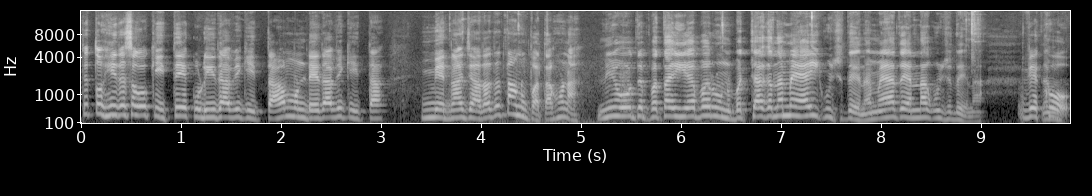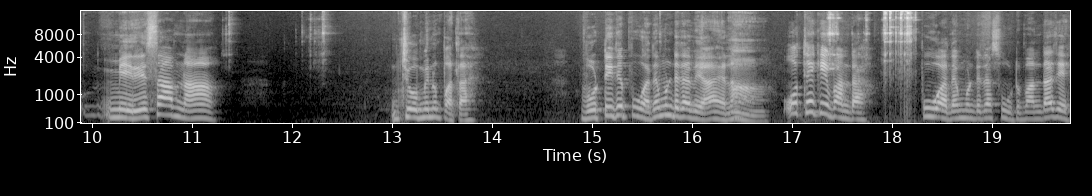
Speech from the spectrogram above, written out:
ਤੇ ਤੁਸੀਂ ਤਾਂ ਸਗੋਂ ਕੀਤੇ ਕੁੜੀ ਦਾ ਵੀ ਕੀਤਾ ਮੁੰਡੇ ਦਾ ਵੀ ਕੀਤਾ। ਮੇਰੇ ਨਾਲ ਜ਼ਿਆਦਾ ਤਾਂ ਤੁਹਾਨੂੰ ਪਤਾ ਹੋਣਾ। ਨਹੀਂ ਉਹ ਤੇ ਪਤਾ ਹੀ ਆ ਪਰ ਹੁਣ ਬੱਚਾ ਕਹਿੰਦਾ ਮੈਂ ਹੀ ਕੁਝ ਦੇਣਾ ਮੈਂ ਤੇ ਇੰਨਾ ਕੁਝ ਦੇਣਾ। ਵੇਖੋ ਮੇਰੇ ਹਿਸਾਬ ਨਾਲ ਜੋ ਮੈਨੂੰ ਪਤਾ ਹੈ ਵੋਟੀ ਦੇ ਭੂਆ ਦੇ ਮੁੰਡੇ ਦਾ ਵਿਆਹ ਹੈ ਨਾ ਹਾਂ। ਉੱਥੇ ਕੀ ਬੰਦਾ ਭੂਆ ਦੇ ਮੁੰਡੇ ਦਾ ਸੂਟ ਬੰਦਾ ਜੇ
